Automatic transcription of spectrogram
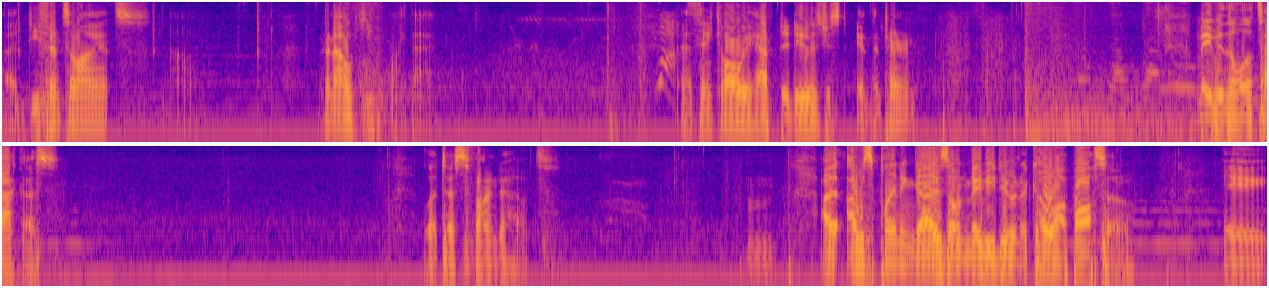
Uh, defense alliance? For now, we'll keep them like that. And I think all we have to do is just end the turn. Maybe they'll attack us. Let us find out. Hmm. I, I was planning, guys, on maybe doing a co-op also. A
